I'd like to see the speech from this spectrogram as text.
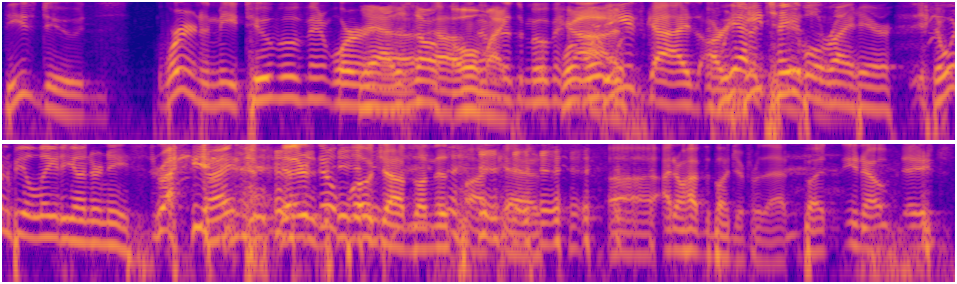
these dudes. We're in the Me Too movement. We're Yeah, in there's a, no- uh, Oh my feminism movement. God. These guys if are. we had a hedonism. table right here, there wouldn't be a lady underneath. Right. Yeah. Right? yeah. There's no blowjobs on this podcast. Uh, I don't have the budget for that. But you know, it's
